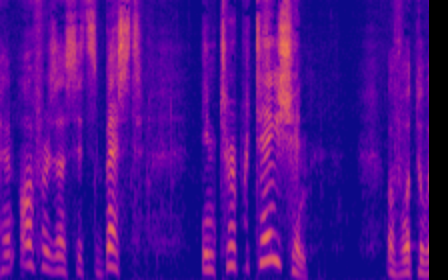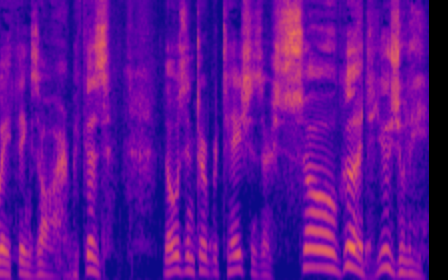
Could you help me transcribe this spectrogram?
and offers us its best interpretation of what the way things are because those interpretations are so good usually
